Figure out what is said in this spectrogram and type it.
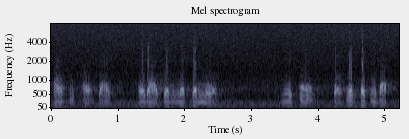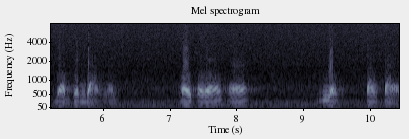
ทางจิตทางใจให้ได้เป็นเม็ดเป็นหน่วยมีผู้ประพฤติปฏิบัติย่อมเป็นอย่างนั้น ไม่แสวงหาเรื่องต่าง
